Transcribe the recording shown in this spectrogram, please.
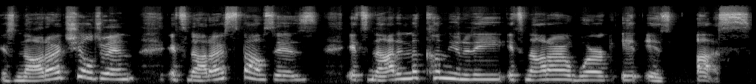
It's not our children. It's not our spouses. It's not in the community. It's not our work. It is us.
